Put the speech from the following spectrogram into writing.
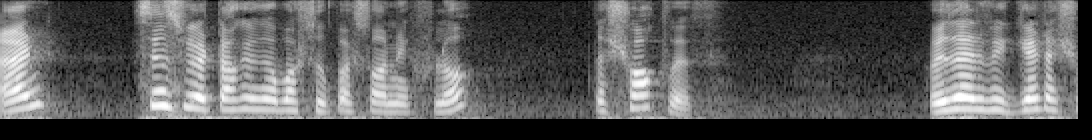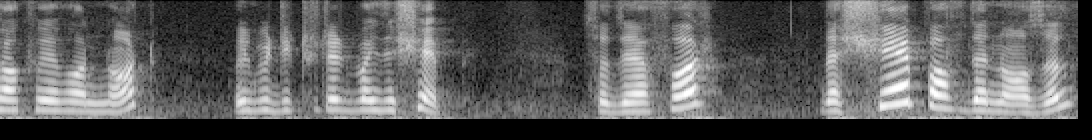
And since we are talking about supersonic flow, the shock wave, whether we get a shock wave or not will be dictated by the shape. So, therefore, the shape of the nozzle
